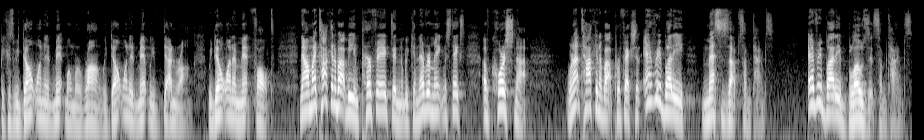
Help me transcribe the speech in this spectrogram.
because we don't want to admit when we're wrong. We don't want to admit we've done wrong. We don't want to admit fault. Now, am I talking about being perfect and we can never make mistakes? Of course not. We're not talking about perfection. Everybody messes up sometimes. Everybody blows it sometimes.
